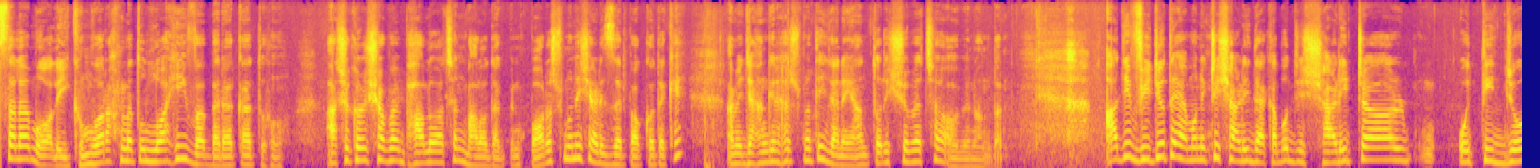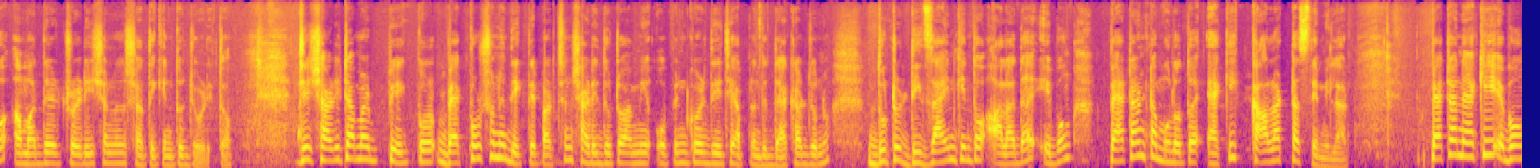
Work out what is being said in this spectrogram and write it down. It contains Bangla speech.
আসসালামু আলাইকুম ওরহমতুল্লাহি ওয়াবারাকাতুহু। আশা করি সবাই ভালো আছেন, ভালো থাকবেন। পরশমণি শাড়িজের পক্ষ থেকে আমি জাহাঙ্গীর হাসমতি জানাই আন্তরিক শুভেচ্ছা ও অভিনন্দন। আজ এই ভিডিওতে এমন একটি শাড়ি দেখাবো, যে শাড়িটার ঐতিহ্য আমাদের ট্রেডিশনাল সাথে কিন্তু জড়িত। যে শাড়িটা আমার ব্যাক পোর্শনে দেখতে পাচ্ছেন, শাড়ি দুটো আমি ওপেন করে দিয়েছি আপনাদের দেখার জন্য। দুটো ডিজাইন কিন্তু আলাদা এবং প্যাটার্নটা মূলত একই, কালারটা সিমিলার। প্যাটার্ন একই এবং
